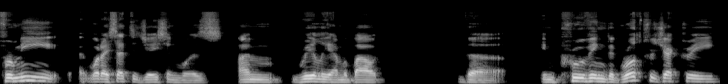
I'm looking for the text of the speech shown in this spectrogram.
For me, what I said to Jason was, I'm really, I'm about the improving the growth trajectory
